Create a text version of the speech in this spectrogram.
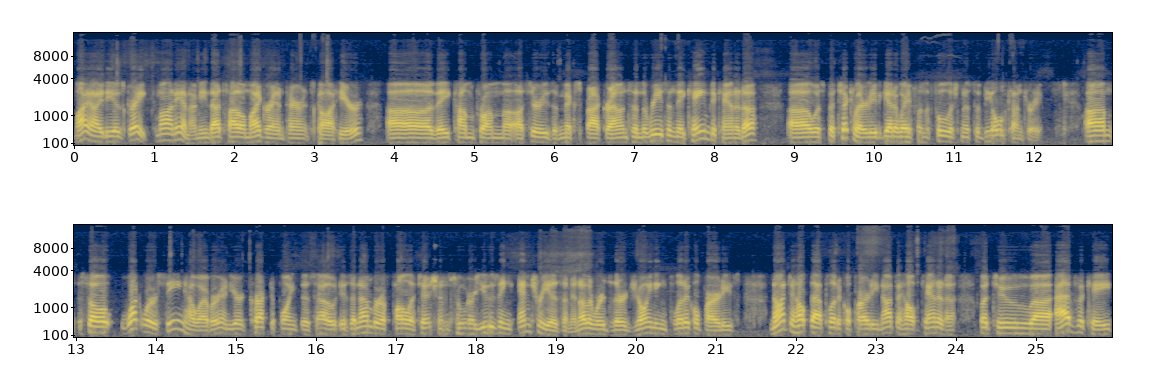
my idea is great. Come on in. I mean, that's how my grandparents got here. Uh, they come from a series of mixed backgrounds, and the reason they came to Canada uh, was particularly to get away from the foolishness of the old country. Um, so what we're seeing, however, and you're correct to point this out, is a number of politicians who are using entryism. In other words, they're joining political parties, not to help that political party, not to help Canada, but to uh, advocate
